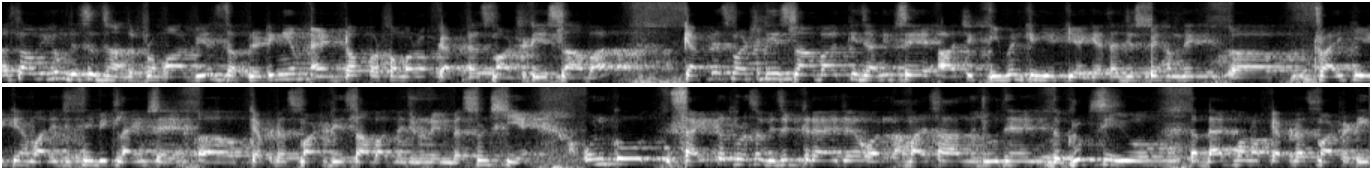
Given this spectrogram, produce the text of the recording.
Assalamualaikum, this is Jhanzar from RBS, the platinum and top performer of Capital Smart City Islamabad. Capital smart city Islamabad की जानब से आज एक इवेंट क्रिएट किया गया था जिसपे हमने ट्राई किए कि हमारे जितने भी क्लाइंट्स हैं कैपिटल स्मार्ट सिटी इस्लामाबाद में जिन्होंने इन्वेस्टमेंट्स किए उनको साइट का थोड़ा सा विज़िट कराया जाए और हमारे साथ मौजूद हैं the group CEO the backbone of capital smart city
